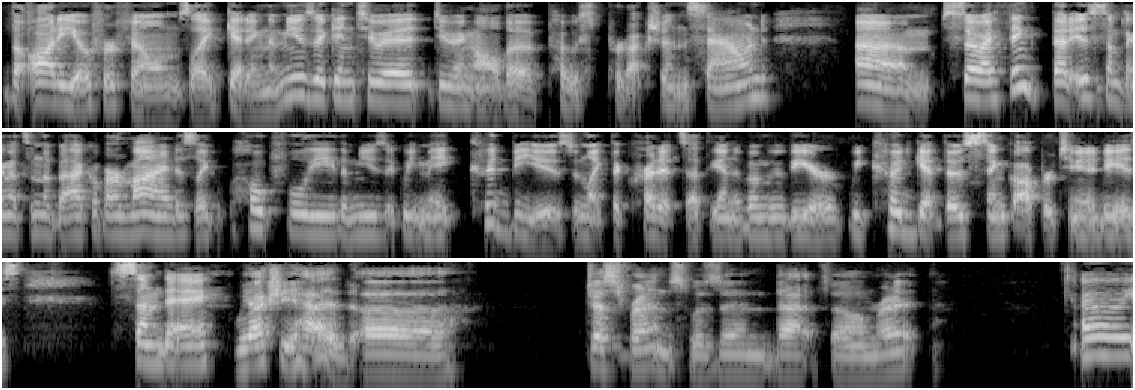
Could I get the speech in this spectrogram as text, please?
the audio for films, like getting the music into it, doing all the post production sound. Um, so I think that is something that's in the back of our mind is like, hopefully, the music we make could be used in like the credits at the end of a movie, or we could get those sync opportunities someday. we actually had uh just friends was in that film right Oh,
